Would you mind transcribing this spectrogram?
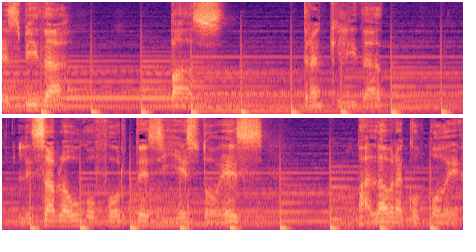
es vida, paz, tranquilidad. Les habla Hugo Fortes y esto es Palabra con Poder.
